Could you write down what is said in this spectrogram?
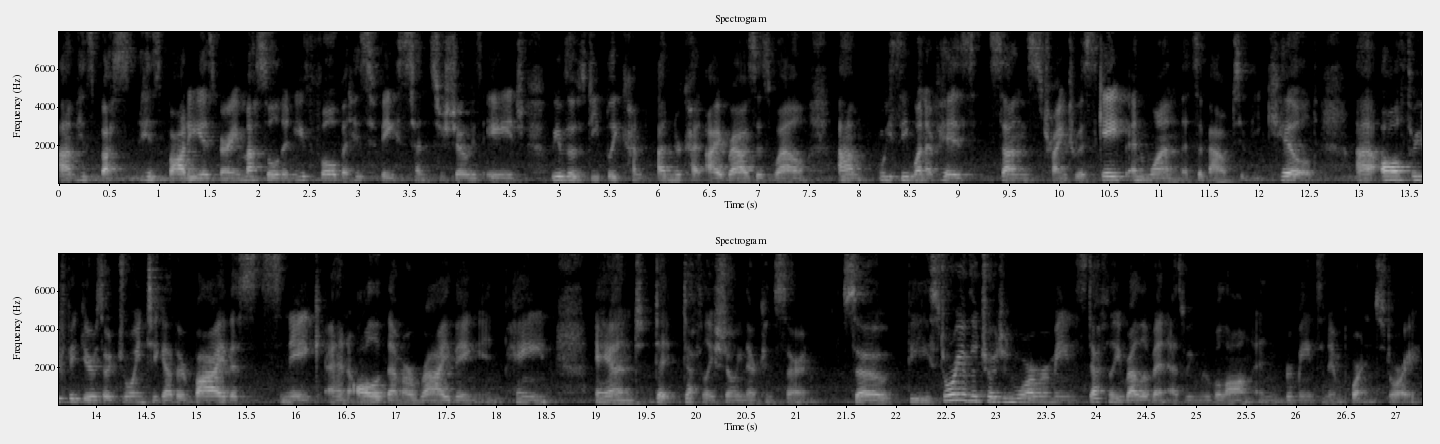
Um, his, bus his body is very muscled and youthful, but his face tends to show his age. We have those deeply undercut eyebrows eyebrows as well. Um, we see one of his sons trying to escape and one that's about to be killed. Uh, all three figures are joined together by this snake, and all of them are writhing in pain and de definitely showing their concern. So the story of the Trojan War remains definitely relevant as we move along and remains an important story.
